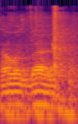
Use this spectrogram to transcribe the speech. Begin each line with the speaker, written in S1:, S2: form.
S1: That was bad.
